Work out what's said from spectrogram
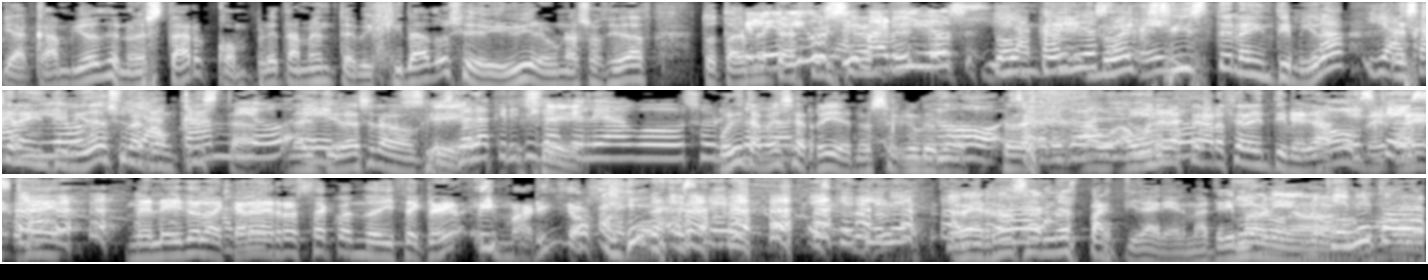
y a cambio de no estar completamente vigilados y de vivir en una sociedad totalmente maridos, donde cambio no existe la intimidad. Y a es que la intimidad es una conquista. cambio, la intimidad es una conquista. Yo la crítica Sí. que le hago sobre. También se ríe, no sé qué le No, pasa. sobre todo le libro- hace gracia la intimidad. no, Es me, que me- es que- me- me he leído la A cara ver. de Rosa cuando dice que ¡y maridos! Es que, es que tiene, A tiene ver, toda- Rosa no es partidaria del matrimonio. Tiene, tiene toda la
